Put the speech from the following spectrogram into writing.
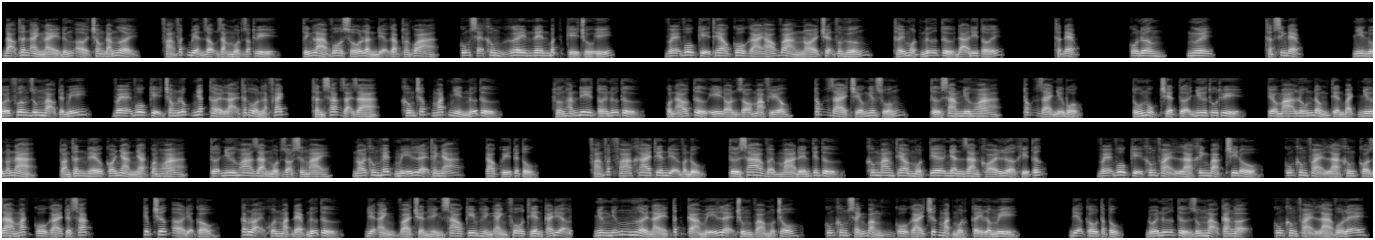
Đạo thân ảnh này đứng ở trong đám người, phảng phất biển rộng rằm một giọt thủy, tính là vô số lần địa gặp thoáng qua, cũng sẽ không gây nên bất kỳ chú ý. Vệ vô kỵ theo cô gái áo vàng nói chuyện phương hướng, thấy một nữ tử đã đi tới. Thật đẹp. Cô nương, ngươi. Thật xinh đẹp. Nhìn đối phương dung mạo tuyệt mỹ, vệ vô kỵ trong lúc nhất thời lại thất hồn lạc phách, thần sắc dại ra, không chấp mắt nhìn nữ tử. Hướng hắn đi tới nữ tử, quần áo tử y đón gió mà phiêu, tóc dài chiếu nghiêng xuống, tử sam như hoa, tóc dài như buộc. Tú mục triệt tựa như thu thủy, tiêu má lún đồng tiền bạch như non nả, toàn thân nếu có nhàn nhạt quang hoa, tựa như hoa gian một giọt sương mai, nói không hết mỹ lệ thanh nhã, cao quý tuyệt tục. Phảng phất phá khai thiên địa vận đủ, từ xa vậy mà đến tiên tử, không mang theo một tia nhân gian khói lửa khí tức. Vệ vô kỵ không phải là khinh bạc chi đồ, cũng không phải là không có ra mắt cô gái tuyệt sắc. Kiếp trước ở địa cầu, các loại khuôn mặt đẹp nữ tử, điện ảnh và truyền hình sao kim hình ảnh phô thiên cái địa, nhưng những người này tất cả mỹ lệ chung vào một chỗ, cũng không sánh bằng cô gái trước mặt một cây lông mi. Địa cầu tập tục, đối nữ tử dung mạo ca ngợi, cũng không phải là vô lễ.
